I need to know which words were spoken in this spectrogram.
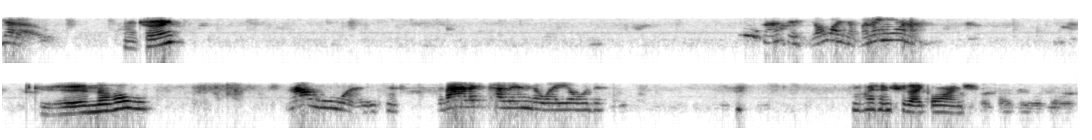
Yellow. Okay. Ooh. You're banana. In the hole. Not orange. The bananas come in the way old. Why don't you like orange? that's my favorite color.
